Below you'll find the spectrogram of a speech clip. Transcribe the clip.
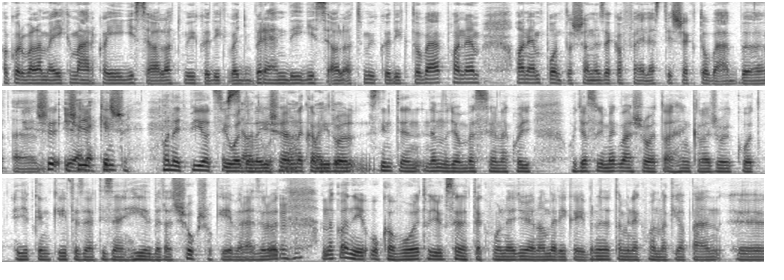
akkor valamelyik márka égisze alatt működik, vagy brand égisze alatt működik tovább, hanem, hanem pontosan ezek a fejlesztések tovább és, és egyébként is van egy piaci oldala is ennek, amiről vagy... szintén nem nagyon beszélnek, hogy, hogy az, hogy megvásárolta a Henkel a Joy-Con egyébként 2017-ben, tehát sok-sok évvel ezelőtt, uh-huh. annak annyi oka volt, hogy ők szerettek volna egy olyan amerikai brandet, aminek vannak japán ö,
